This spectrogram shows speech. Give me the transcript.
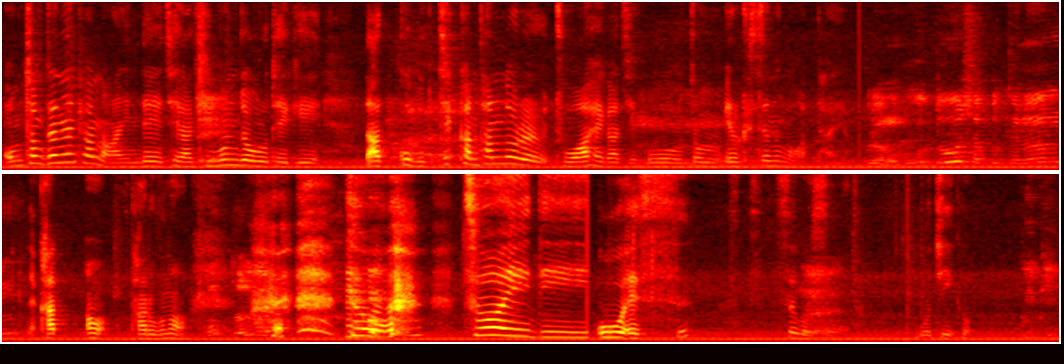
엄청 뜨는 편은 아닌데 제가 네. 기본적으로 되게 낮고 묵직한 탄도를 좋아해가지고 좀 이렇게 쓰는 것 같아요. 그러면 그것도 샤프트는 네, 갓, 어 다르구나. 어? 다르나요? 투어 투어이디 OS 쓰고 네. 있습니다. 뭐지 이거? VP?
